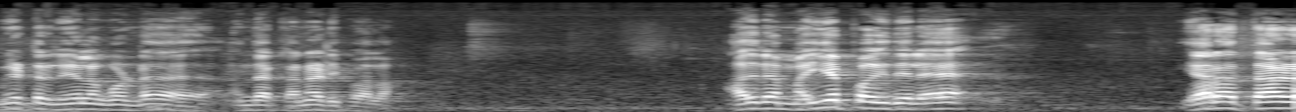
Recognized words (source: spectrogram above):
மீட்டர் நீளம் கொண்ட அந்த கண்ணாடி பாலம். அதில் மையப்பகுதியில் ஏறத்தாழ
